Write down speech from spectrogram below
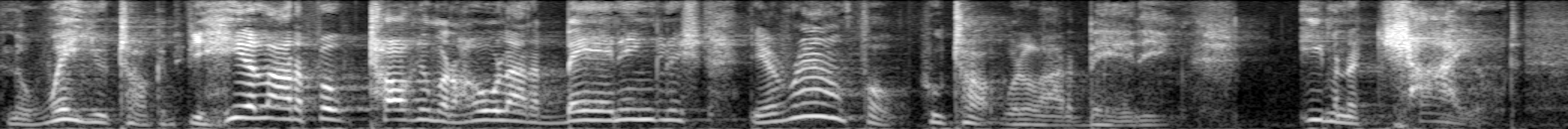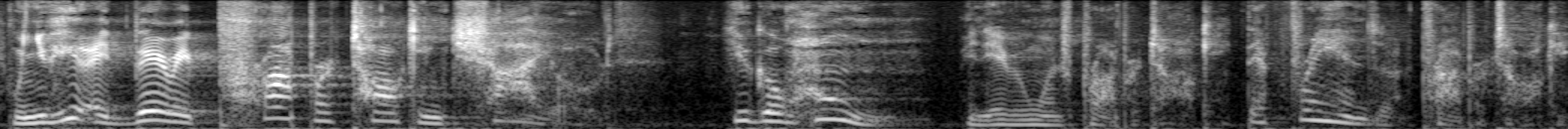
and the way you talk. If you hear a lot of folk talking with a whole lot of bad English, they're around folk who talk with a lot of bad English. Even a child. When you hear a very proper talking child, you go home and everyone's proper talking. Their friends are proper talking.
